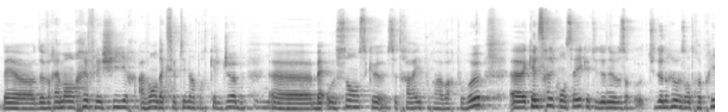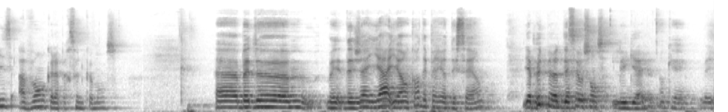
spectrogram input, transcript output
ben, euh, de vraiment réfléchir avant d'accepter n'importe quel job mhm. euh, ben, au sens que ce travail pourrait avoir pour eux. Euh, quel serait le conseil que tu, tu, donnerais aux entreprises avant que la personne commence? Ben de, Déjà, il y a, y a, encore des périodes d'essai. Hein. Il n'y a plus de période d'essai au sens légal. Ok. Mais,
